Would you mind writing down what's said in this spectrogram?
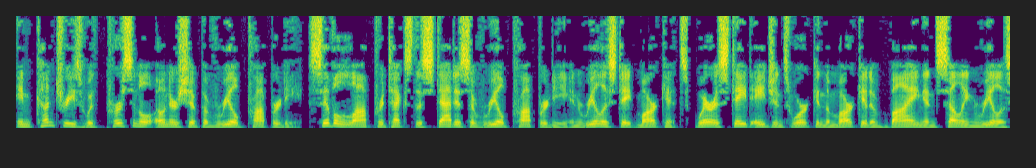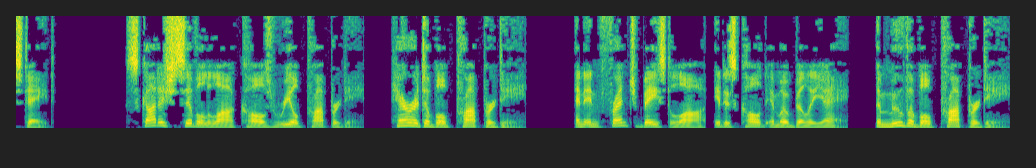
In countries with personal ownership of real property, civil law protects the status of real property in real estate markets, where estate agents work in the market of buying and selling real estate. Scottish civil law calls real property, heritable property, and in French-based law, it is called immobilier, immovable property.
